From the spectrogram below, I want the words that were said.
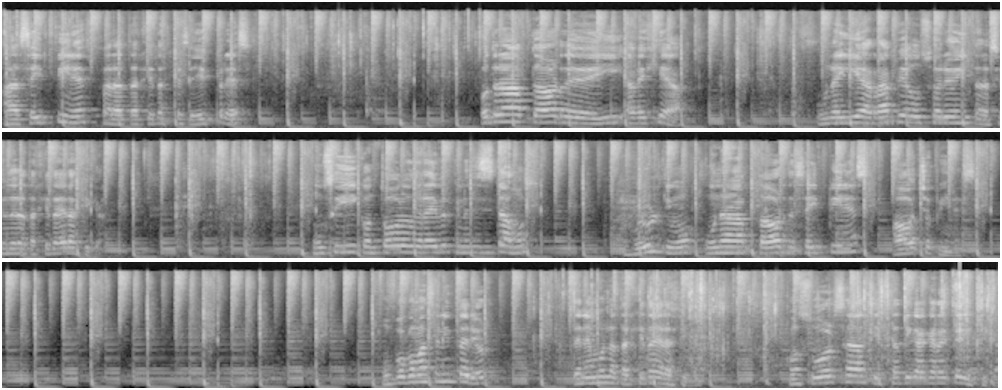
a 6 pines para tarjetas PCI Express. Otro adaptador de DVI a VGA. Una guía rápida de usuario de instalación de la tarjeta gráfica. Un CD con todos los drivers que necesitamos por último, un adaptador de 6 pines a 8 pines. Un poco más el interior, tenemos la tarjeta gráfica, con su bolsa antiestática característica.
